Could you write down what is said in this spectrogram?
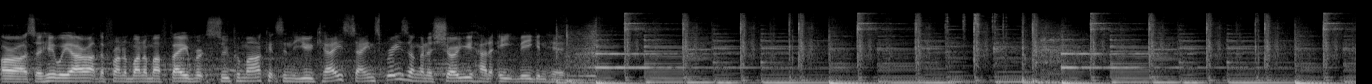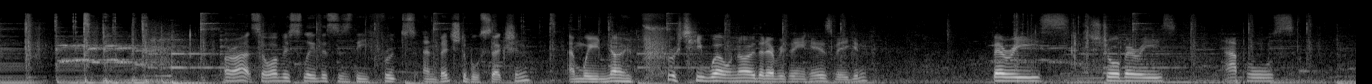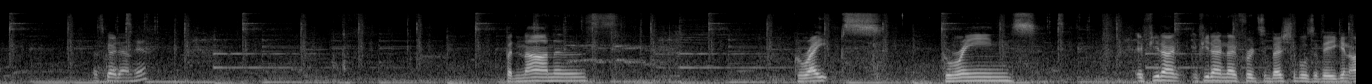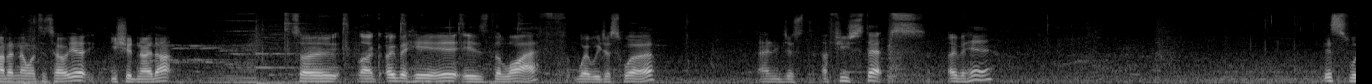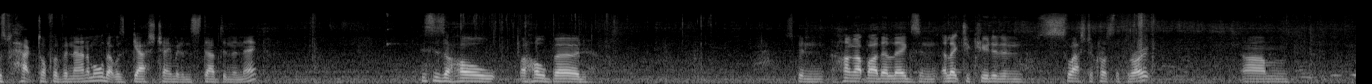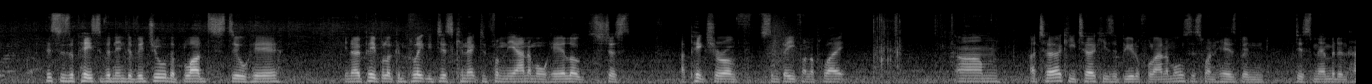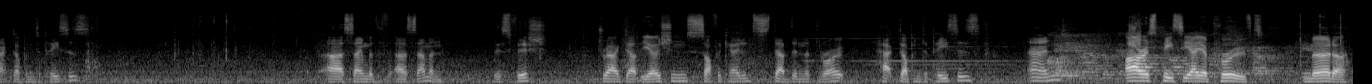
All right, so here we are at the front of one of my favorite supermarkets in the UK, Sainsbury's. I'm going to show you how to eat vegan here. All right, so obviously this is the fruits and vegetables section, and we know pretty well know that everything here is vegan. Berries, strawberries, apples. Let's go down here. Bananas, grapes, greens. If you don't if you don't know fruits and vegetables are vegan, I don't know what to tell you. You should know that. So like over here is the life where we just were and just a few steps over here. This was hacked off of an animal that was gas chambered and stabbed in the neck. This is a whole, a whole bird. It's been hung up by their legs and electrocuted and slashed across the throat. Um, this is a piece of an individual, the blood's still here. You know, people are completely disconnected from the animal here. Look, it's just a picture of some beef on a plate. Um, a turkey. Turkeys are beautiful animals. This one here has been dismembered and hacked up into pieces. Uh, same with uh, salmon. This fish, dragged out the ocean, suffocated, stabbed in the throat, hacked up into pieces, and RSPCA approved murder.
